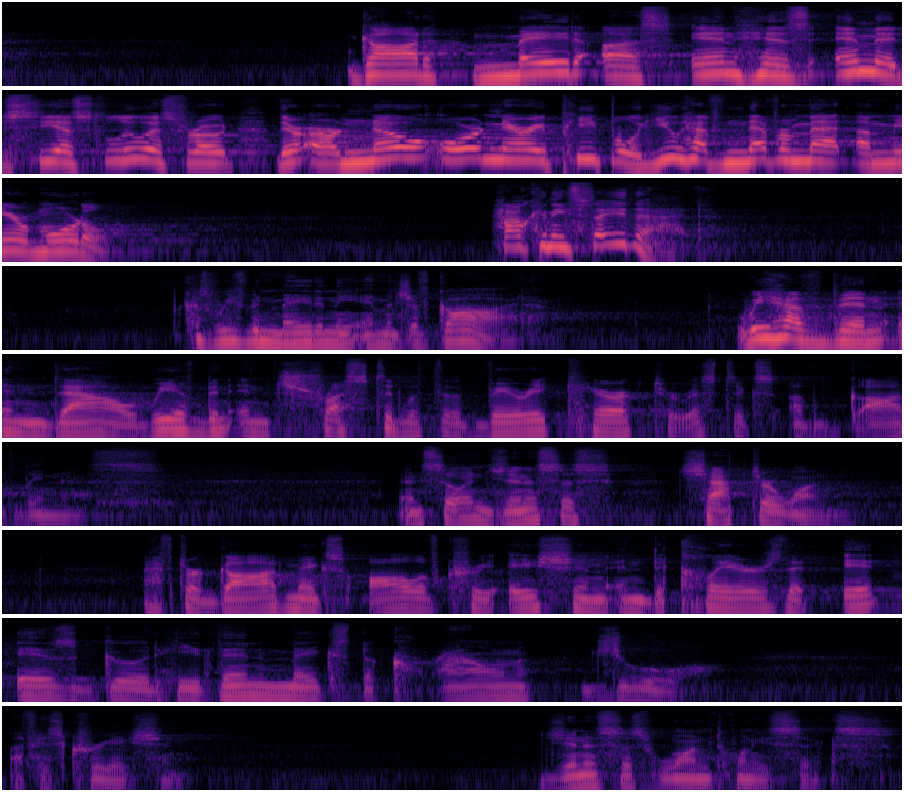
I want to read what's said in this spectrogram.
God made us in his image. C.S. Lewis wrote, There are no ordinary people. You have never met a mere mortal. How can he say that? Because we've been made in the image of God. We have been endowed, we have been entrusted with the very characteristics of godliness. And so in Genesis chapter 1, after God makes all of creation and declares that it is good, he then makes the crown jewel of his creation. Genesis 1:26.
